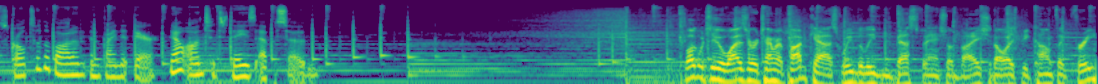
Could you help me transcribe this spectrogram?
scroll to the bottom, and find it there. Now, on to today's episode. Welcome to a Wiser Retirement Podcast. We believe the best financial advice should always be conflict free.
